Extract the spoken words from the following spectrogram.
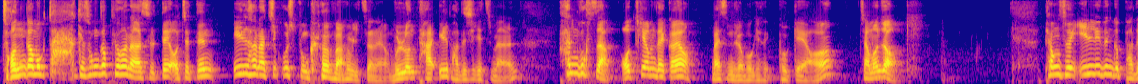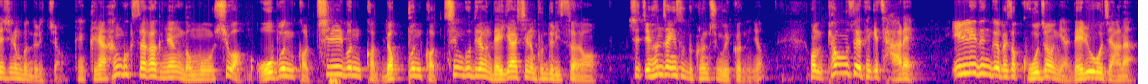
전 과목 다 이렇게 성적표가 나왔을 때 어쨌든 1 하나 찍고 싶은 그런 마음이 있잖아요. 물론 다 1 받으시겠지만 한국사 어떻게 하면 될까요? 말씀드려 볼게요. 자, 먼저 평소에 1, 2등급 받으시는 분들 있죠. 그냥, 그냥 한국사가 그냥 너무 쉬워. 뭐 5분 컷, 7분 컷, 몇 분 컷 친구들이랑 내기 하시는 분들 있어요. 실제 현장에서도 그런 친구 있거든요. 그럼 평소에 되게 잘해. 1, 2등급에서 고정이야. 내려오지 않아.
